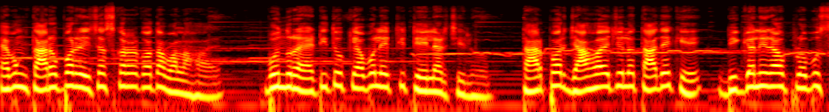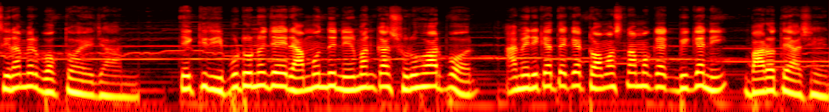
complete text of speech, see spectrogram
এবং তার উপরে রিসার্চ করার কথা বলা হয়। বন্ধুরা, এটি তো কেবল একটি টেইলার ছিল। তারপর যা হয়েছিল তা দেখে বিজ্ঞানীরাও প্রভু শ্রীরামের ভক্ত হয়ে যান। একটি রিপোর্ট অনুযায়ী রাম মন্দির নির্মাণ কাজ শুরু হওয়ার পর আমেরিকা থেকে টমাস নামক এক বিজ্ঞানী ভারতে আসেন।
